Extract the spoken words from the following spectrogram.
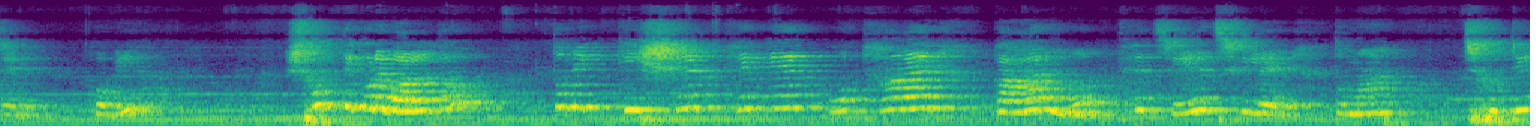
প্রশ্ন কবি? সত্যি করে বলো তো, তুমি কিসের থেকে কোথায় কার মধ্যে চেয়েছিলে তোমার ছুটি?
